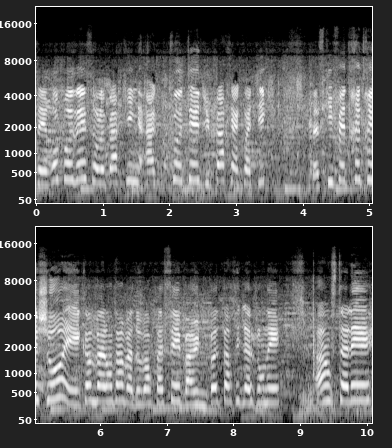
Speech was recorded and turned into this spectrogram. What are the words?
s'est reposé sur le parking à côté du parc aquatique parce qu'il fait très très chaud et comme Valentin va devoir passer ben, une bonne partie de la journée à installer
